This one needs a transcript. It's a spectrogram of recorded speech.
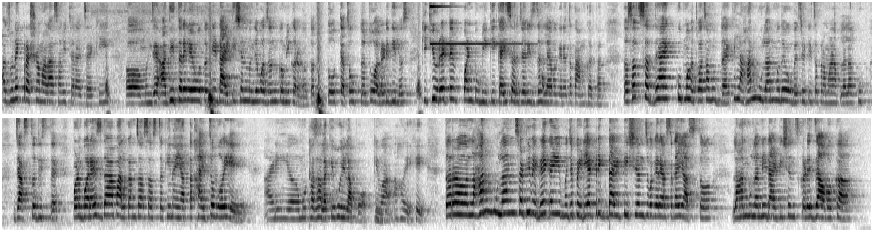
अजून एक प्रश्न मला असा विचारायचा आहे की म्हणजे आधी तर हे होतं की डायटिशियन म्हणजे वजन कमी करणं. तर तो त्याचं उत्तर तू ऑलरेडी दिलंस की क्युरेटिव्ह पण तुम्ही की काही सर्जरीज झाल्या वगैरे तर काम करतात. तसंच सध्या एक खूप महत्त्वाचा मुद्दा आहे की लहान मुलांमध्ये ओबेसिटीचं प्रमाण आपल्याला खूप जास्त दिसतंय. पण बऱ्याचदा पालकांचं असं असतं की नाही आता खायचं वय आहे आणि मोठा झाला की होईल आपोआप किंवा हे हे. तर लहान मुलांसाठी वेगळे काही म्हणजे पेडियाट्रिक डायटिशियन्स वगैरे असं काही असतं? लहान मुलांनी डायटिशियन्सकडे जावं का?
